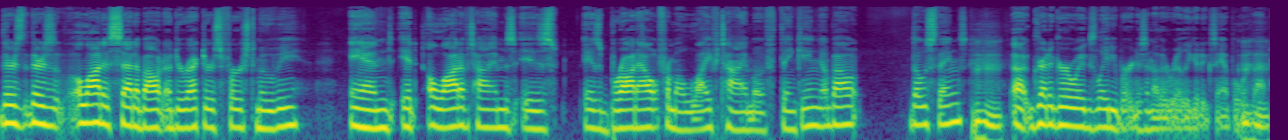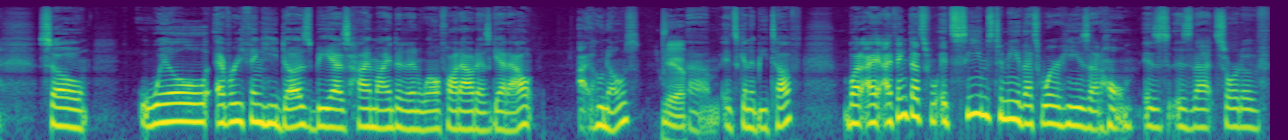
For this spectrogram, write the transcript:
there's there's a lot is said about a director's first movie, and it a lot of times is is brought out from a lifetime of thinking about those things. Uh, Greta Gerwig's Lady Bird is another really good example of that. So, will everything he does be as high minded and well thought out as Get Out? I, who knows? Yeah, Um, it's going to be tough, but I, I think that's it. Seems to me that's where he's at home. Is is that sort of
